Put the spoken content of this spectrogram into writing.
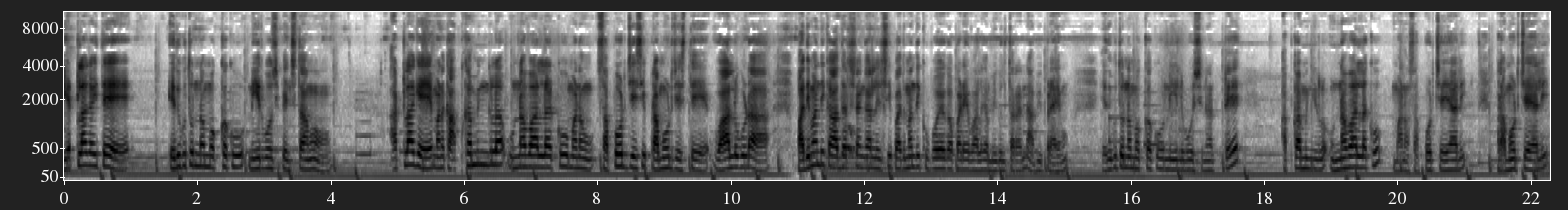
ఎట్లాగైతే ఎదుగుతున్న మొక్కకు నీరు పోసి పెంచుతామో అట్లాగే మనకు అప్కమింగ్లో ఉన్న వాళ్ళకు మనం సపోర్ట్ చేసి ప్రమోట్ చేస్తే వాళ్ళు కూడా పది మందికి ఆదర్శంగా నిలిచి పది మందికి ఉపయోగపడే వాళ్ళుగా మిగులుతారని నా అభిప్రాయం. ఎదుగుతున్న మొక్కకు నీళ్ళు పోసినట్టే అప్కమింగ్లో ఉన్న వాళ్ళకు మనం సపోర్ట్ చేయాలి ప్రమోట్ చేయాలి.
